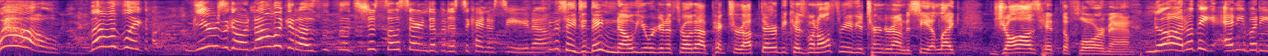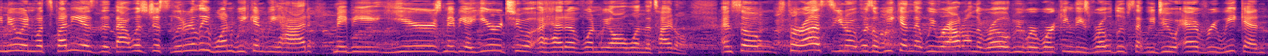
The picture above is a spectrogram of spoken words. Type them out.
wow, that was like years ago. And now look at us. It's, it's just so serendipitous to kind of see, you know? I'm gonna say, did they know you were gonna throw that picture up there? Because when all three of you turned around to see it, like jaws hit the floor, man. No, I don't think anybody knew. And what's funny is that that was just literally one weekend we had, maybe years, maybe a year or two ahead of when we all won the title. And so for us, you know, it was a weekend that we were out on the road. We were working these road loops that we do every weekend.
